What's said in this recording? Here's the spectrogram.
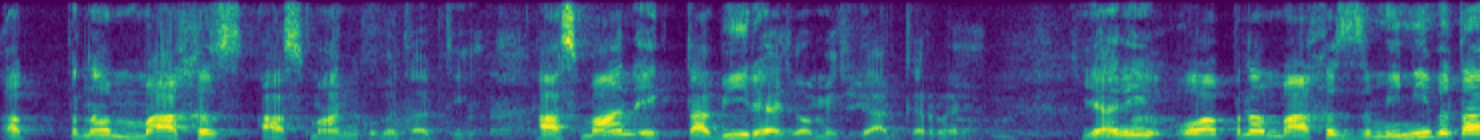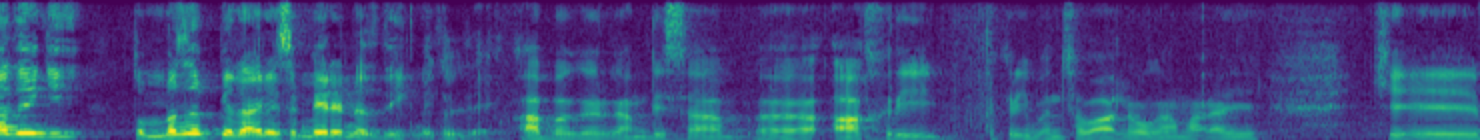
اپنا ماخذ آسمان کو بتاتی ہیں۔ آسمان ایک تعبیر ہے جو ہم اختیار کر رہے ہیں۔ یعنی وہ اپنا ماخذ زمینی بتا دیں گی تو مذہب کے دائرے سے میرے نزدیک نکل جائے گا اب اگر گاندھی صاحب آخری تقریباً سوال ہوگا ہمارا یہ۔ کہ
